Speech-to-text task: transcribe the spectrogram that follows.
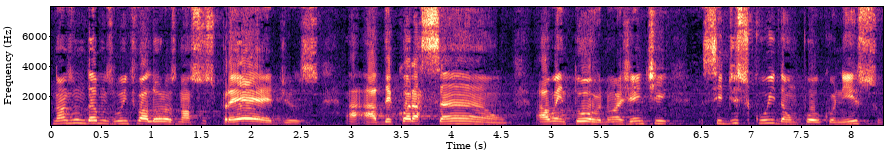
nós não damos muito valor aos nossos prédios, à, decoração, ao entorno. A gente se descuida um pouco nisso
